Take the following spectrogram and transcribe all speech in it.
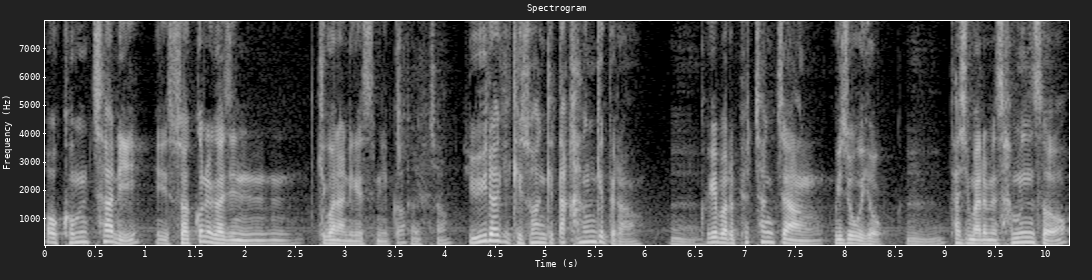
어, 검찰이 이 수사권을 가진 기관 아니겠습니까? 그렇죠. 유일하게 기소한 게 딱 한 개더라. 음, 그게 바로 표창장 위조 의혹. 음, 다시 말하면 사문서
